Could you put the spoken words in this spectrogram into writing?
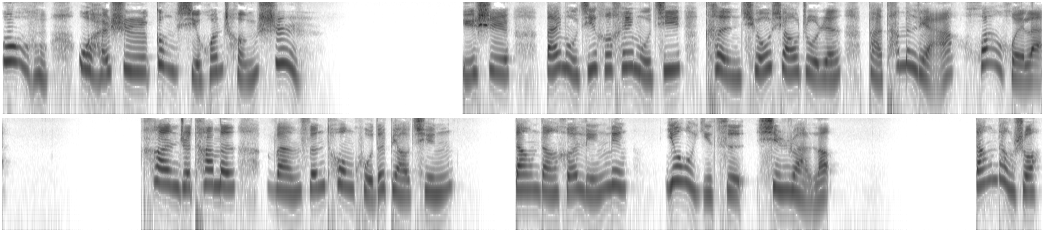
哦，我还是更喜欢城市。”于是，白母鸡和黑母鸡恳求小主人把他们俩换回来。看着他们万分痛苦的表情，当当和玲玲又一次心软了。当当说：“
